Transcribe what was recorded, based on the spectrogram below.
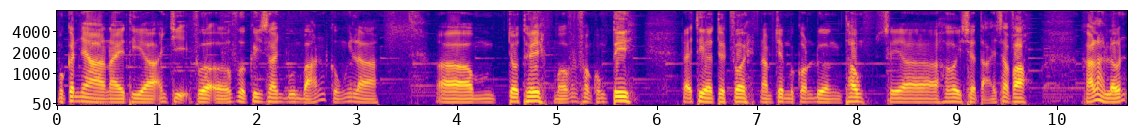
Một căn nhà này thì anh chị vừa ở vừa kinh doanh buôn bán cũng như là uh, cho thuê mở văn phòng công ty. Đấy thì uh, tuyệt vời nằm trên một con đường thông xe uh, hơi xe tải ra vào khá là lớn.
